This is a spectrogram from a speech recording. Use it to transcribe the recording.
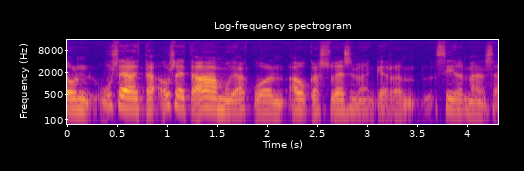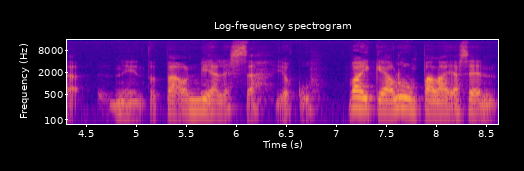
on useita, useita aamuja, kun on aukassut ensimmäisen kerran silmänsä, niin tota, on mielessä joku vaikea luunpala ja sen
